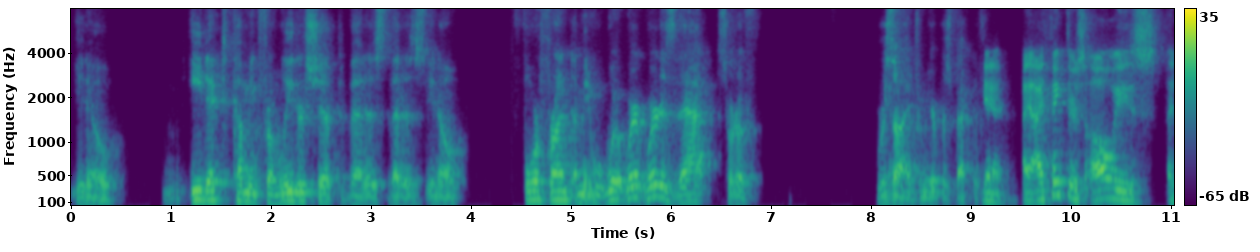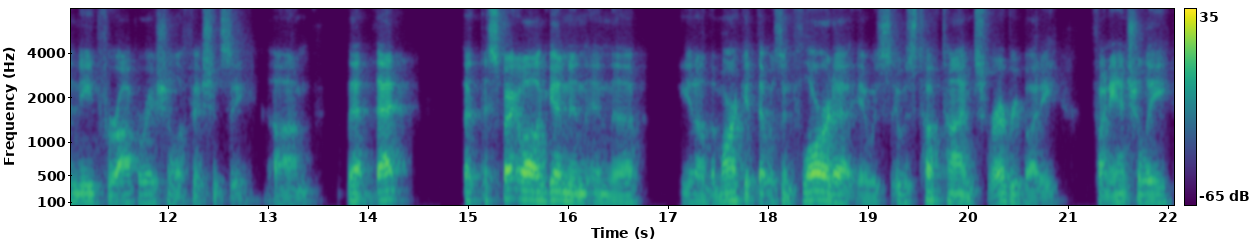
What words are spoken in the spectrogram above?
you know edict coming from leadership that is that is you know forefront? I mean where where, where does that sort of reside yeah. from your perspective? Yeah I, I, think there's always a need for operational efficiency. Um, that that especially well again in in the you know the market that was in Florida, it was it was tough times for everybody financially,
